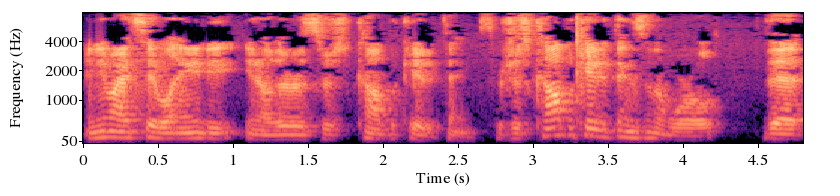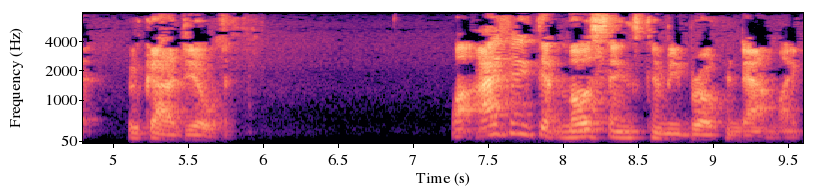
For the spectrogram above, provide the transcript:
And you might say, well, Andy, you know, there's there's complicated things. There's just complicated things in the world that we've got to deal with. Well, I think that most things can be broken down. Like,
